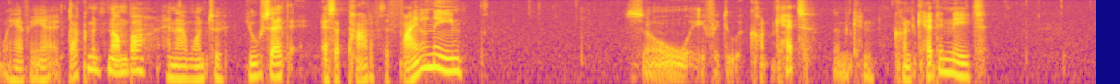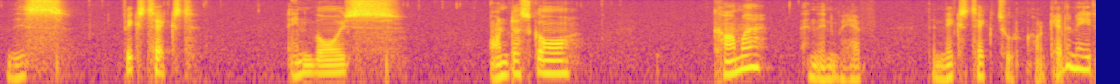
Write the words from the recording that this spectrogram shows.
We have here a document number and I want to use that as a part of the file name. So if we do a concat, then we can concatenate this fixed text invoice underscore comma and then we have the next text to concatenate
